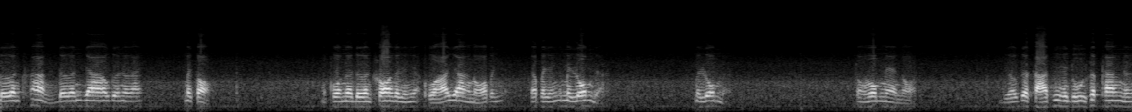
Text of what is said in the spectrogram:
เดินขั้นเดินยาวเดินอะไร ไม่ต้องบางคนเดินคลอนกันอย่างเงี้ย ขวาย่างหนอไปเนี้วไปอย่างนี้ไม่ล้มเนี่ยไม่ล้มเนี่ยต้องล้มแน่นอน เดี๋ยวจะสาธิตให้ดูสักครั้งหนึ่ง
